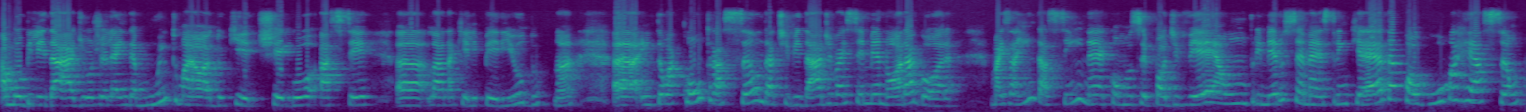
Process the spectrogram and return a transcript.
a mobilidade hoje ela ainda é muito maior do que chegou a ser uh, lá naquele período, né? Uh, então a contração da atividade vai ser menor agora mas ainda assim, né, como você pode ver, é um primeiro semestre em queda com alguma reação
